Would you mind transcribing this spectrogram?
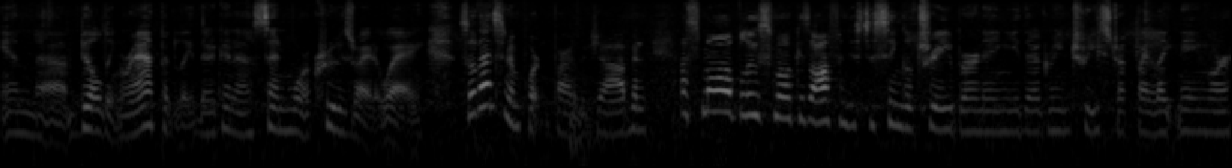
and uh, building rapidly. They're going to send more crews right away. So that's an important part of the job. And a small blue smoke is often just a single tree burning, either a green tree struck by lightning or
